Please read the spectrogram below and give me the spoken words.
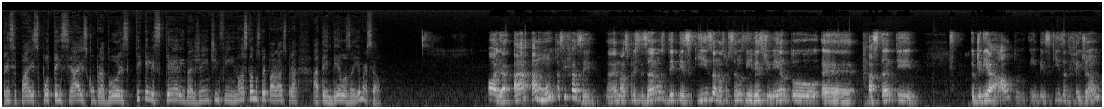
principais potenciais compradores, o que, que eles querem da gente, enfim, nós estamos preparados para atendê-los aí, Marcelo? Olha, há, há muito a se fazer. Né? Nós precisamos de pesquisa, nós precisamos de investimento é, bastante, eu diria, alto em pesquisa de feijão.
